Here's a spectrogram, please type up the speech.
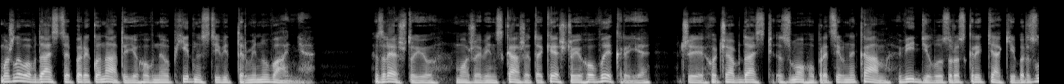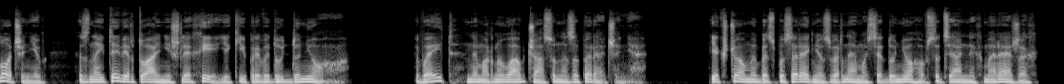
можливо, вдасться переконати його в необхідності відтермінування. Зрештою, може, він скаже таке, що його викриє, чи хоча б дасть змогу працівникам відділу з розкриття кіберзлочинів знайти віртуальні шляхи, які приведуть до нього. Вейт не марнував часу на заперечення. Якщо ми безпосередньо звернемося до нього в соціальних мережах,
